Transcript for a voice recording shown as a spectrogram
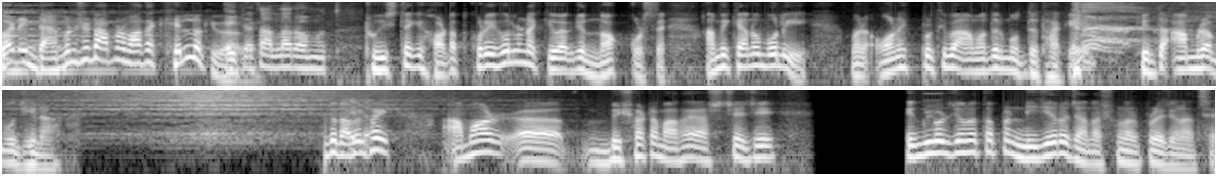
বাট এই ডাইমেনশনটা আপনার মাথায় খেললো কীভাবে? এটা তো আল্লাহ রহমত। টুইস্টটা কি হঠাৎ করেই হলো না কেউ একজন নক করছে? আমি কেন বলি মানে অনেক প্রতিভা আমাদের মধ্যে থাকে কিন্তু আমরা বুঝি না। কিন্তু ভাই আমার বিষয়টা মাথায় আসছে যে এগুলোর জন্য তো আপনার নিজেরও জানাশোনার প্রয়োজন আছে।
